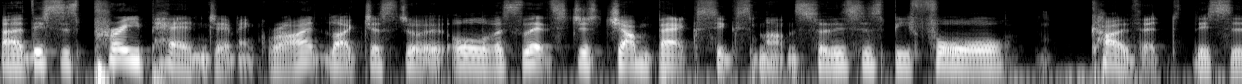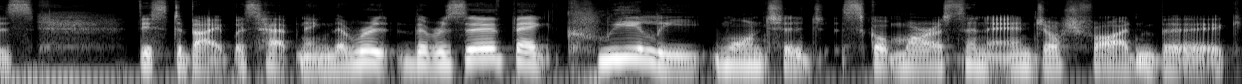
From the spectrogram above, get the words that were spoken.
Uh, this is pre-pandemic, right? Like just uh, all of us. Let's just jump back six months. So this is before COVID. This is this debate was happening. The, Re- the Reserve Bank clearly wanted Scott Morrison and Josh Frydenberg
